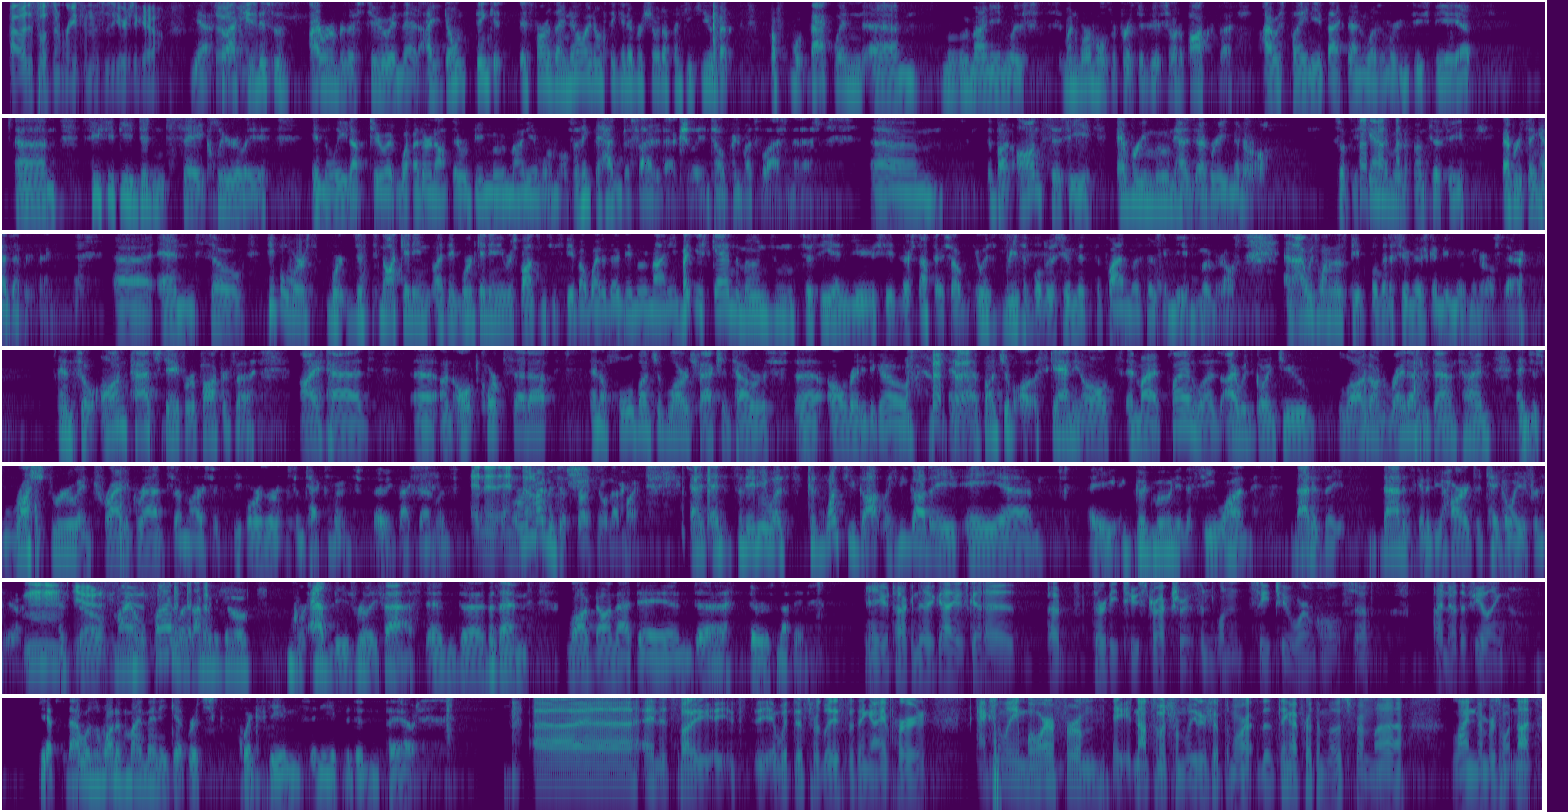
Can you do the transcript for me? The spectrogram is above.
Oh, this wasn't recent. This was years ago. Yeah. So, So, I actually, mean- this was I remember this too, in that I don't think it, as far as I know, I don't think it ever showed up on TQ. But before, back when um, moon mining was when wormholes were first introduced, so in Apocrypha, I was playing it back then, wasn't working CCP yet. Um, CCP didn't say clearly in the lead up to it whether or not there would be moon mining and wormholes. I think they hadn't decided actually until pretty much the last minute. Um, but on Sisi, every moon has every mineral. So if you scan a moon on Sisi, everything has everything. Uh, and so people were were just not getting like they weren't getting any response from CCP about whether there'd be moon mining. But you scan the moons in Sisi and you see there's stuff there. So it was reasonable to assume that the plan was there's going to be moon minerals. And I was one of those people that assumed there's going to be moon minerals there. And so on patch day for Apocrypha, I had uh, an alt corp set up and a whole bunch of large faction towers uh, all ready to go and a bunch of uh, scanning alts. And my plan was I was going to log on right after downtime and just rush through and try to grab some R64s or some tech moons. I think back then was, And and or it might have been Dyspro still at that point. And and so the idea was because once you got like if you got a a um, a good moon in a C1, that is a that is going to be hard to take away from you. Mm, And so yes, my yes. whole plan was I'm going to go grab these really fast, and uh, but then logged on that day and uh, there was nothing. Yeah, you're talking to a guy who's got a about 32 structures and one C2 wormhole, so I know the feeling. Yep, so that was one of my many get rich quick schemes in Eve that didn't pay out. Uh, and it's funny it's, it, with this release. The thing I've heard, actually, more from eh, not so much from leadership. The more the thing I've heard the most from uh, line members and whatnot.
